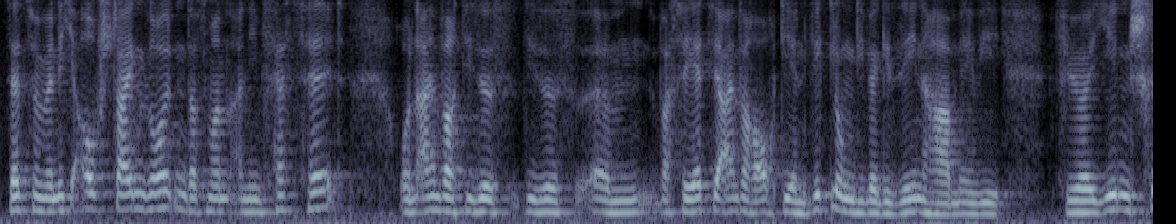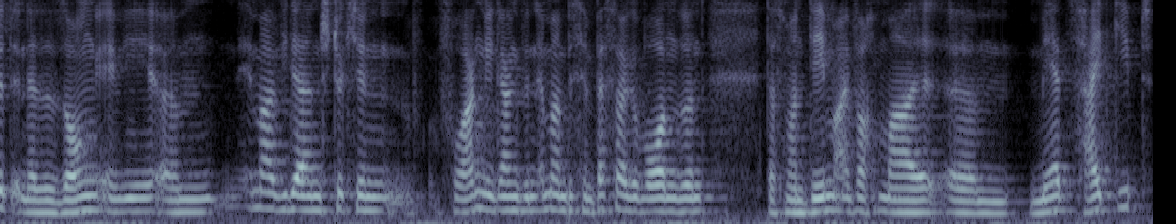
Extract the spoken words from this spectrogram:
selbst wenn wir nicht aufsteigen sollten, dass man an ihm festhält und einfach dieses, dieses, ähm, was wir jetzt ja einfach auch die Entwicklung, die wir gesehen haben, irgendwie für jeden Schritt in der Saison irgendwie ähm, immer wieder ein Stückchen vorangegangen sind, immer ein bisschen besser geworden sind, dass man dem einfach mal ähm, mehr Zeit gibt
